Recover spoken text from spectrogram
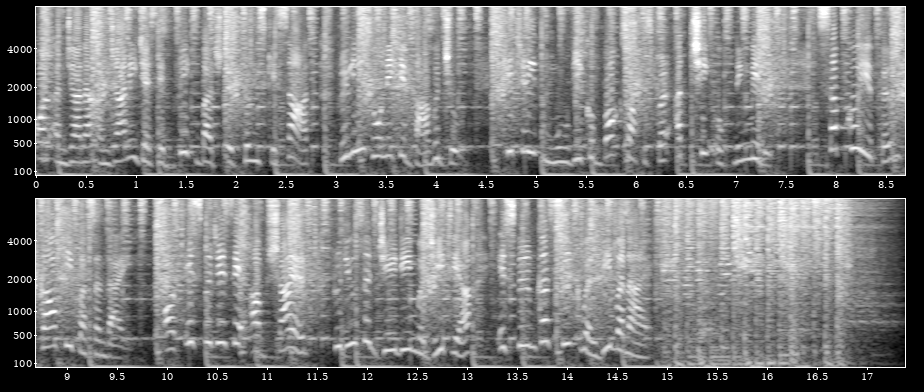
और अनजाना अनजानी जैसे बिग बजटेड फ़िल्म के साथ रिलीज़ होने के बावजूद खिचड़ी तो द मूवी को बॉक्स ऑफ़िस पर अच्छी ओपनिंग मिली। सबको ये फ़िल्म काफ़ी पसंद आई। और इस वजह से अब शायद प्रोड्यूसर जे डी मजीठिया इस फ़िल्म का सीक्वल भी बनाए।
